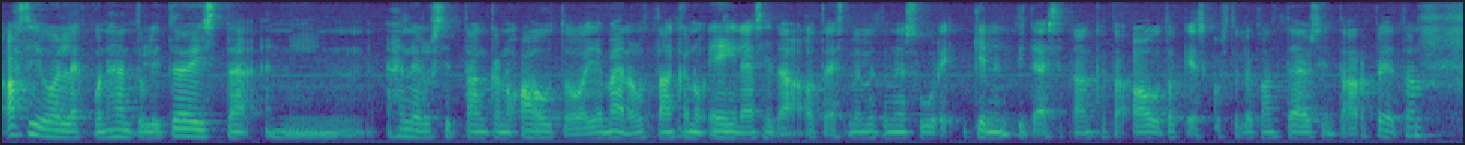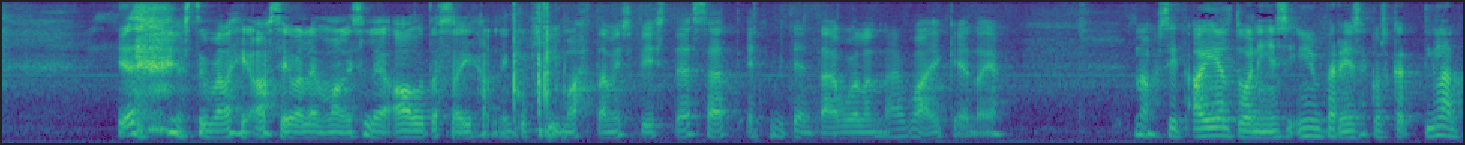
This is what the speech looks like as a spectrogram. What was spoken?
asioille, kun hän tuli töistä, niin hän ei ollut sitten tankannut autoa, ja mä en ollut tankannut eilen sitä autoa, meillä oli tämmöinen suuri, kenen pitäisi tankata autokeskustelu, joka on täysin tarpeeton. Ja sitten mä lähdin asioille, mä olin autossa ihan niin kuin pimahtamispisteessä, että, että miten tämä voi olla näin vaikeaa. Ja no sitten ajeltua niin ympäriinsä, koska tilan,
